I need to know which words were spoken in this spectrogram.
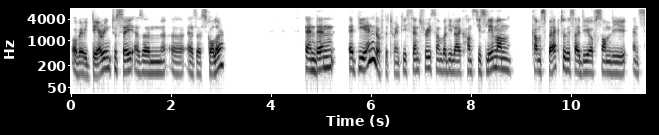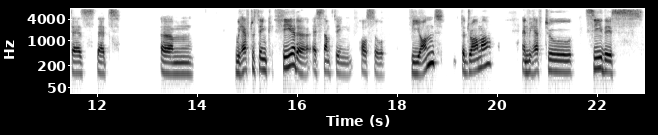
or very daring to say as an uh, as a scholar. And then at the end of the 20th century, somebody like Hans-Thies Lehmann comes back to this idea of Szondi and says that um, we have to think theater as something also beyond the drama and we have to see this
